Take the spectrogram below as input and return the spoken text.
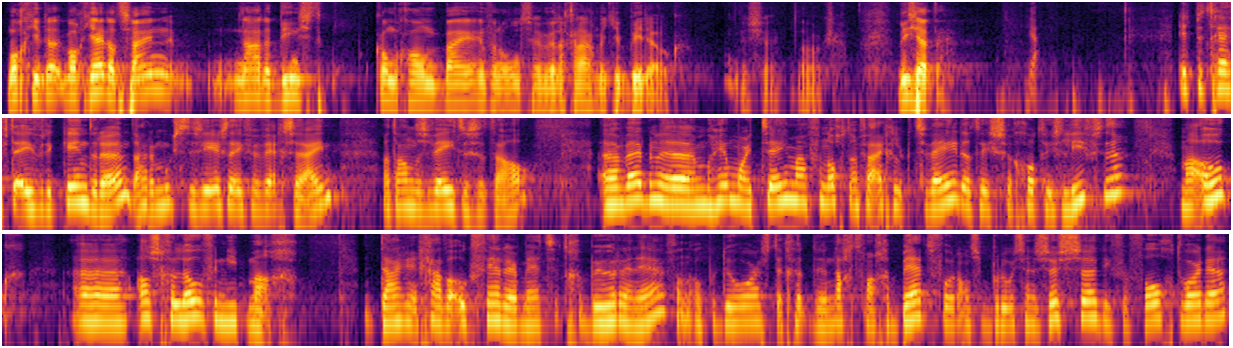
mocht, je dat, mocht jij dat zijn, na de dienst, kom gewoon bij een van ons en willen graag met je bidden ook. Dus eh, dat wil ik zeggen. Lisette. Dit betreft even de kinderen. Daarom moesten ze eerst even weg zijn, want anders weten ze het al. Eh, we hebben een heel mooi thema vanochtend, of eigenlijk twee. Dat is eh, God is liefde, maar ook eh, als geloven niet mag. Daarin gaan we ook verder met het gebeuren hè, van Open Doors, de, nacht van gebed voor onze broers en zussen die vervolgd worden.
